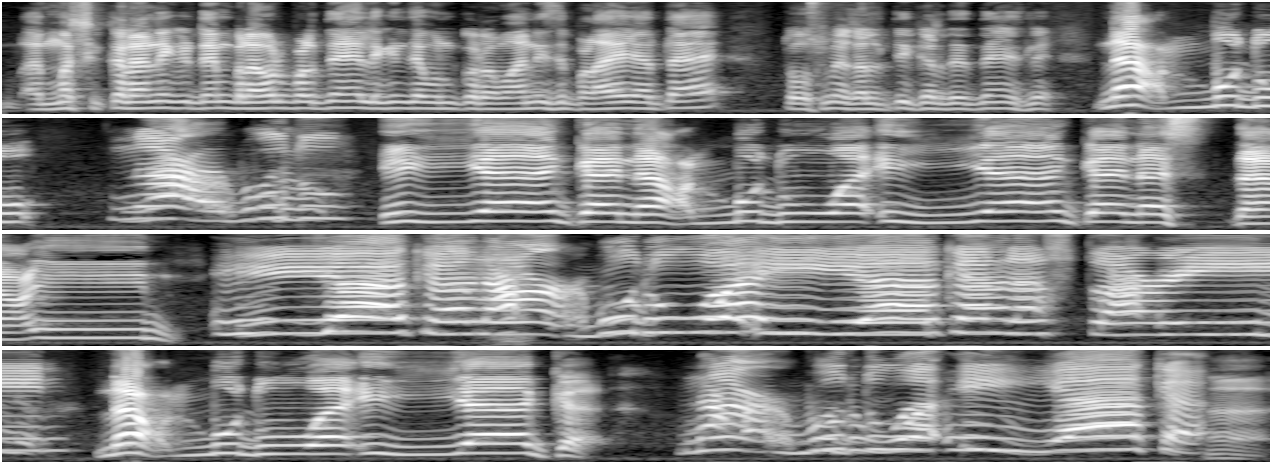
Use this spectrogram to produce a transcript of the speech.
مشق کرانے کے ٹائم برابر پڑھتے ہیں لیکن جب ان کو روانی سے پڑھایا جاتا ہے تو اس میں غلطی کر دیتے ہیں اس لیے نعبدو۔ نعبد إياك نعبد وإياك نستعين إياك نعبد وإياك نستعين نعبد وإياك نعبد وإياك آه.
